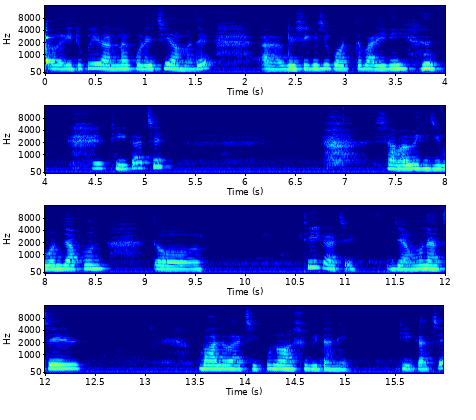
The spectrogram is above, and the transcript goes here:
তো এইটুকুই রান্না করেছি আমাদের। বেশি কিছু করতে পারিনি। ঠিক আছে? স্বাভাবিক জীবনযাপন। তো ঠিক আছে, যেমন আছে, ভালো আছি, কোনো অসুবিধা নেই, ঠিক আছে।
